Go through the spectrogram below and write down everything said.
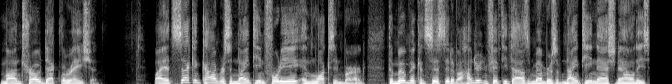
Montreux Declaration. By its second Congress in 1948 in Luxembourg, the movement consisted of 150,000 members of 19 nationalities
